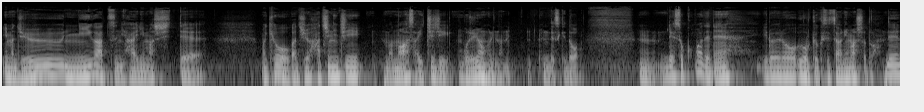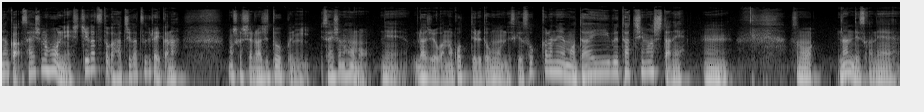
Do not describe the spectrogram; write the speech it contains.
今12月に入りまして、まあ、今日が18日の朝1時54分になるんですけど、うん、でそこまでねいろいろ紆余曲折ありましたとでなんか最初の方にね7月とか8月ぐらいかなもしかしたらラジトークに最初の方のねラジオが残ってると思うんですけどそこからねもうだいぶ経ちましたね。うん。その何ですかね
